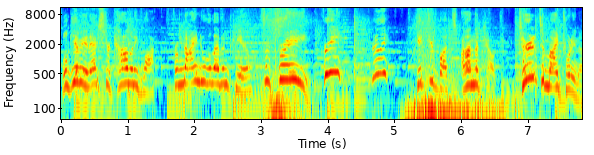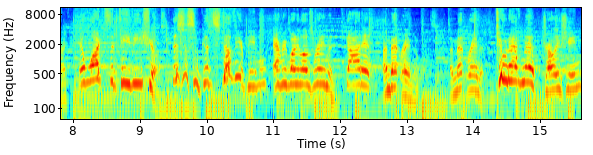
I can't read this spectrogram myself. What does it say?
We'll give you an extra comedy block from 9 to 11 p.m. for free. Free? Get your butts on the couch, turn it to My 29, and watch the TV shows. This is some good stuff here, people. Everybody loves Raymond. Got it. I met Raymond once. I met Raymond. Two and a half men. Charlie Sheen,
